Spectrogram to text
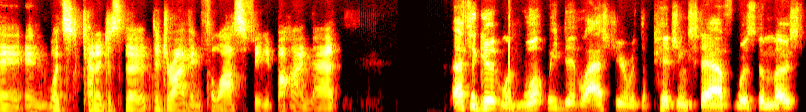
and, and what's kind of just the the driving philosophy behind that? That's a good one. What we did last year with the pitching staff was the most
